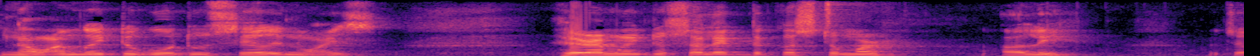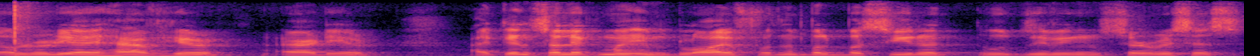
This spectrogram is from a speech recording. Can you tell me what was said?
Now i'm going to go to sale invoice here I'm going to select the customer Ali which already I have here add here. I can select my employee for example Basirat who's giving services.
